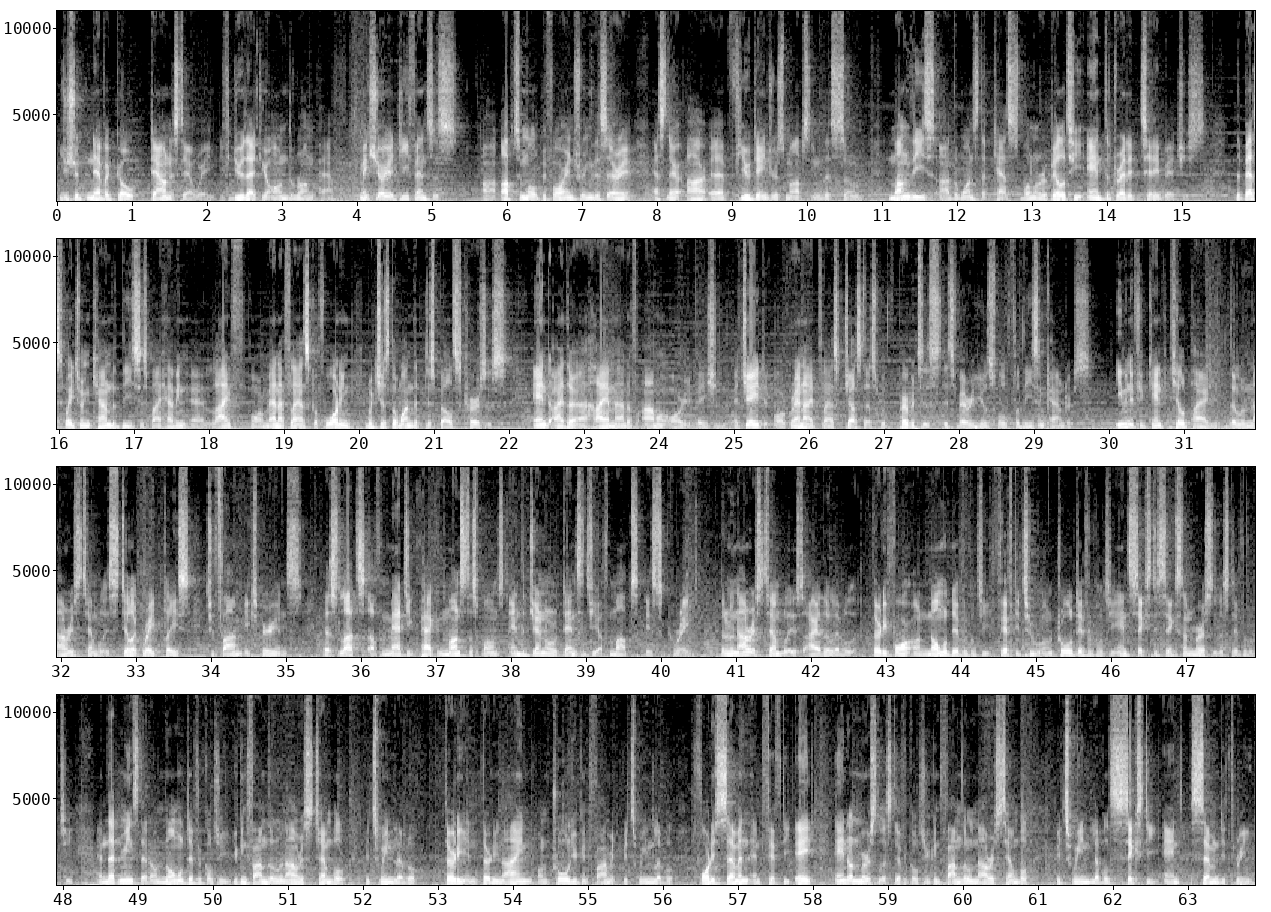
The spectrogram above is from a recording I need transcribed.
You should never go down a stairway. If you do that, you're on the wrong path. Make sure your defenses are optimal before entering this area, as there are a few dangerous mobs in this zone. Among these are the ones that cast vulnerability and the dreaded titty bitches. The best way to encounter these is by having a life or mana flask of warding, which is the one that dispels curses, and either a high amount of armor or evasion. A jade or granite flask just as with Perpetus is very useful for these encounters. Even if you can't kill Piety, the Lunaris Temple is still a great place to farm experience. There's lots of magic pack monster spawns and the general density of mobs is great. The Lunaris Temple is either level 34 on normal difficulty, 52 on cruel difficulty and 66 on merciless difficulty. And that means that on normal difficulty you can farm the Lunaris Temple between level 30 and 39. On cruel you can farm it between level 47 and 58, and on Merciless difficulty you can farm the Lunaris Temple between level 60 and 73.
